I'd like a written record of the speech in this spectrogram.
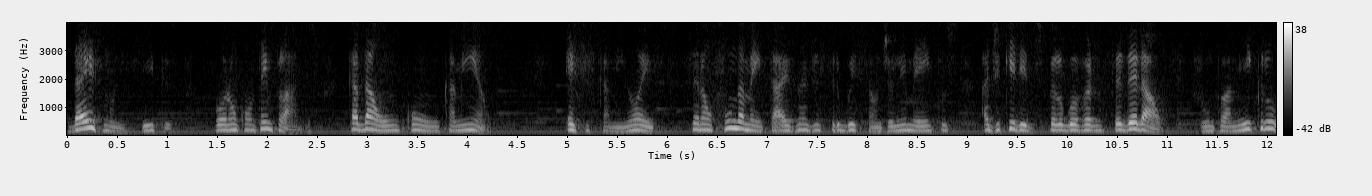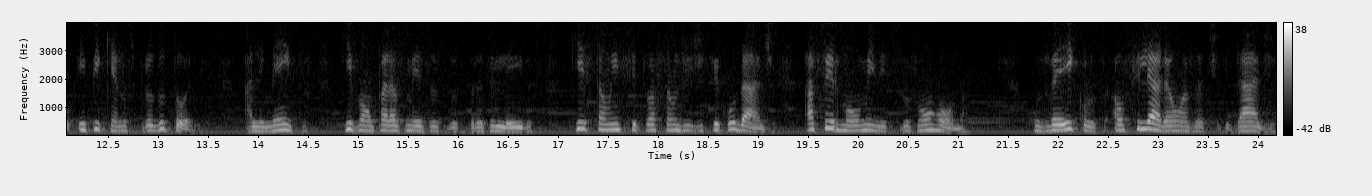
Dez municípios foram contemplados, cada um com um caminhão. Esses caminhões serão fundamentais na distribuição de alimentos adquiridos pelo governo federal, junto a micro e pequenos produtores, alimentos que vão para as mesas dos brasileiros que estão em situação de dificuldade, afirmou o ministro João Roma. Os veículos auxiliarão as atividades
